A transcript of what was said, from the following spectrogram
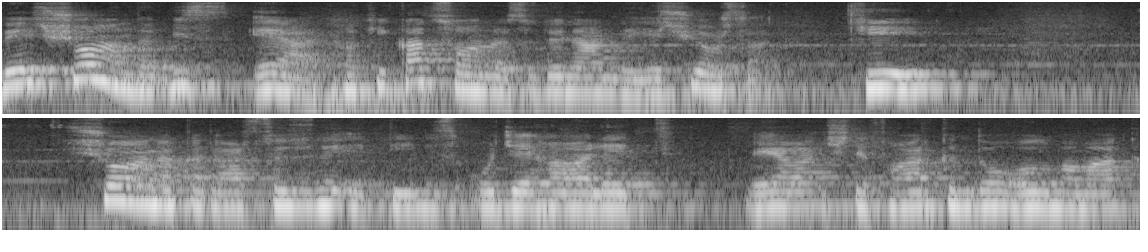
Ve şu anda biz eğer hakikat sonrası dönemde yaşıyorsak ki şu ana kadar sözünü ettiğiniz o cehalet veya işte farkında olmamak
